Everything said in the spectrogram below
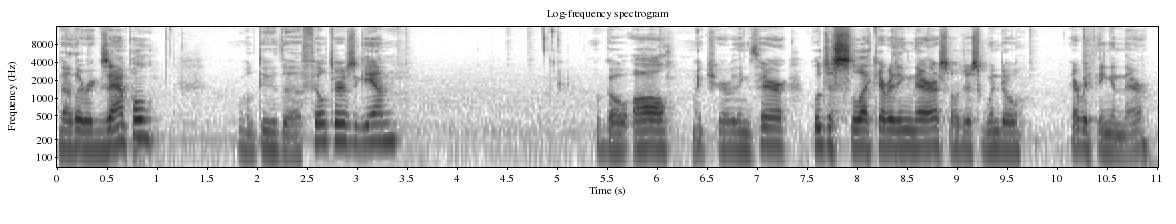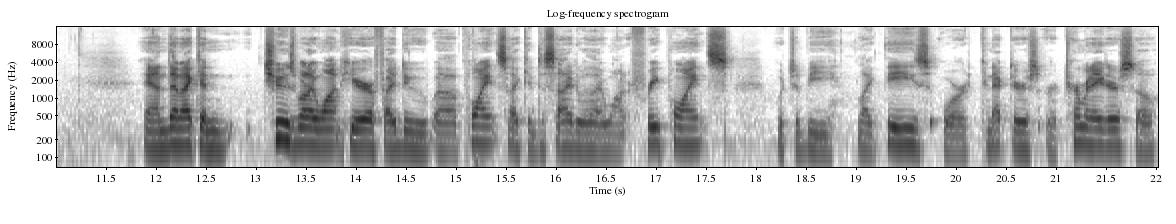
Another example We'll do the filters again. We'll go all, make sure everything's there. We'll just select everything there, so I'll just window everything in there. And then I can choose what I want here. If I do uh, points, I can decide whether I want free points, which would be like these, or connectors or terminators. So,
